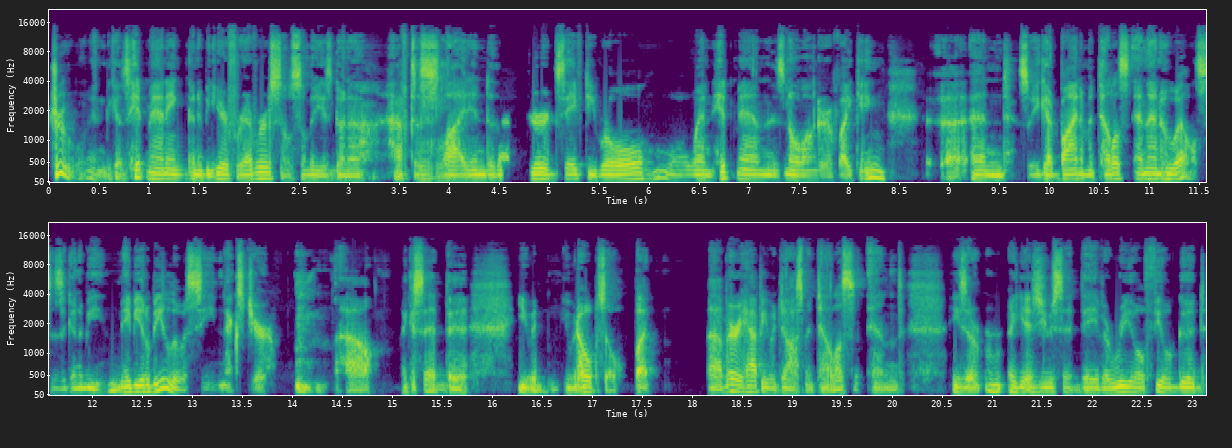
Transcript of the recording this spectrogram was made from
True. And because Hitman ain't going to be here forever, so somebody is going to have to mm-hmm. slide into that third safety role when Hitman is no longer a Viking. Uh, and so you got Bynum Metellus, and then who else? Is it going to be? Maybe it'll be Lewis Cine next year. uh, like I said, uh, you would you would hope so, but uh, very happy with Josh Metellus, and he's a as you said, Dave, a real feel good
